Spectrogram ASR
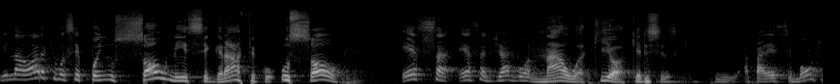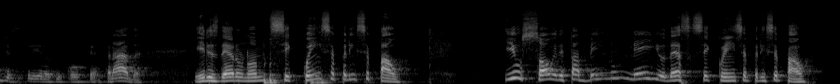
E na hora que você põe o Sol nesse gráfico, o Sol, essa, essa diagonal aqui, ó, que, eles, que, que aparece um monte de estrela aqui concentrada, eles deram o nome de sequência principal. E o Sol ele está bem no meio dessa sequência principal.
